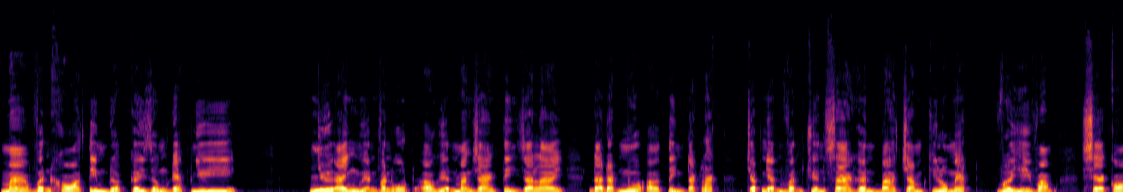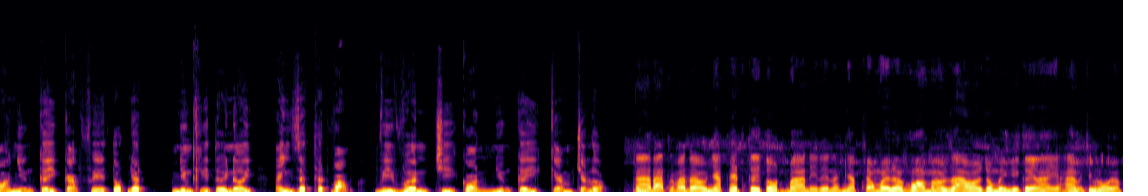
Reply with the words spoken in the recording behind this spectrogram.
mà vẫn khó tìm được cây giống đẹp như ý. Như anh Nguyễn Văn Út ở huyện Mang Giang, tỉnh Gia Lai đã đặt mua ở tỉnh Đắk Lắk, chấp nhận vận chuyển xa gần 300 km với hy vọng sẽ có những cây cà phê tốt nhất. Nhưng khi tới nơi, anh rất thất vọng vì vườn chỉ còn những cây kém chất lượng. Cà đắt bắt đầu nhặt hết cây tốt bán đi đây là nhặt xong bây giờ gom bảo giao cho mình cái cây này ai mà chịu nổi không?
